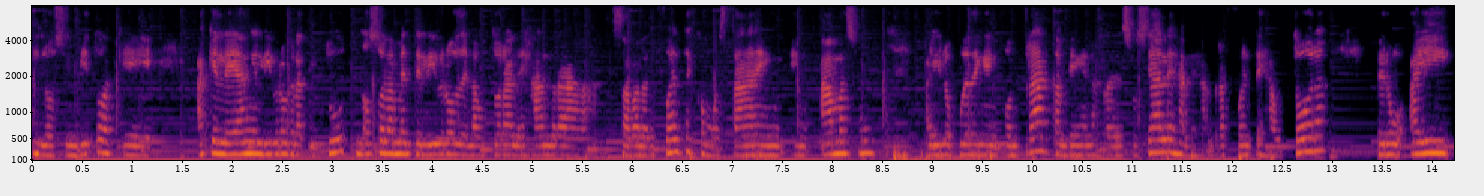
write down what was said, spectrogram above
y los invito a que a que lean el libro Gratitud, no solamente el libro de la autora Alejandra Zavala de Fuentes, como está en, Amazon, ahí lo pueden encontrar, también en las redes sociales, Alejandra Fuentes, autora, pero hay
